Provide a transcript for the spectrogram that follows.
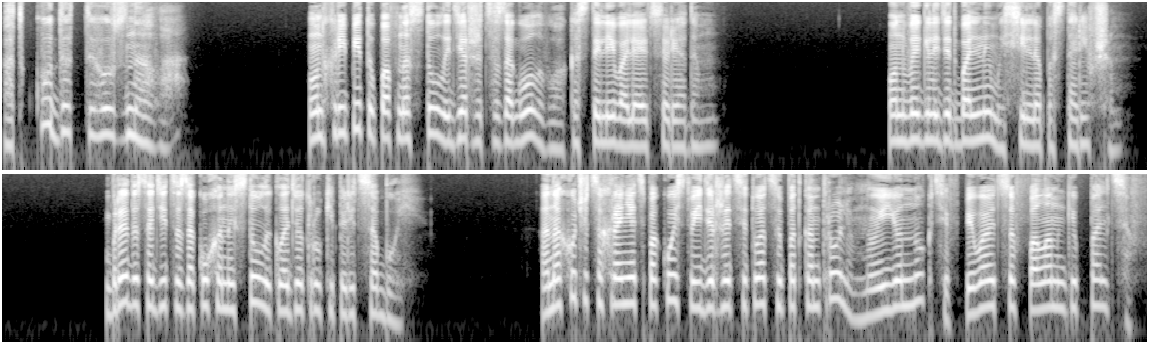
«Откуда ты узнала?» Он хрипит, упав на стул, и держится за голову, а костыли валяются рядом. Он выглядит больным и сильно постаревшим. Брэда садится за кухонный стол и кладет руки перед собой. Она хочет сохранять спокойствие и держать ситуацию под контролем, но ее ногти впиваются в фаланги пальцев.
